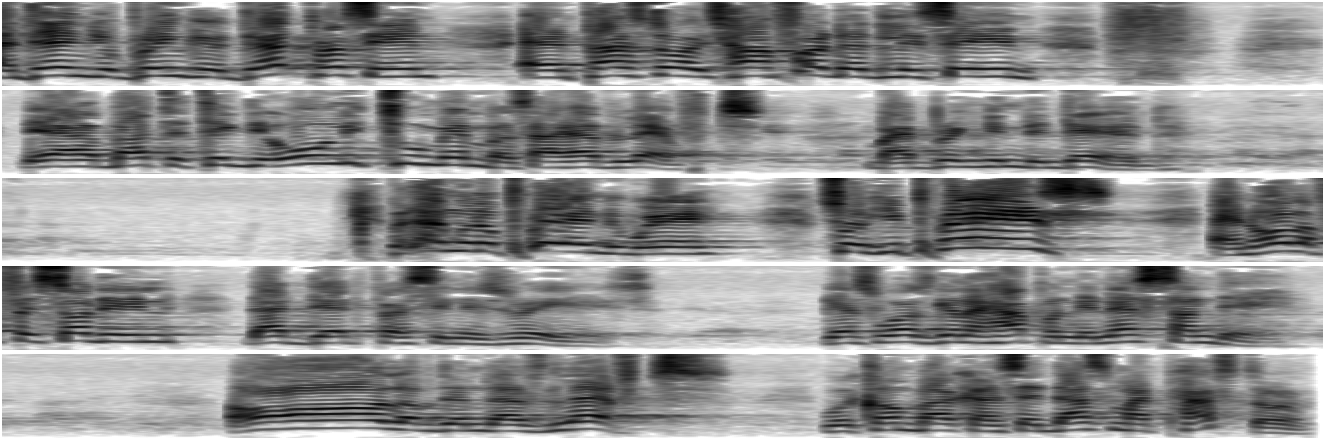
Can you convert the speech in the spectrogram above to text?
And then you bring a dead person and pastor is half-heartedly saying, they are about to take the only two members I have left by bringing the dead. But I'm going to pray anyway. So he prays and all of a sudden, that dead person is raised. Guess what's going to happen the next Sunday? All of them that's left will come back and say, that's my pastor.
